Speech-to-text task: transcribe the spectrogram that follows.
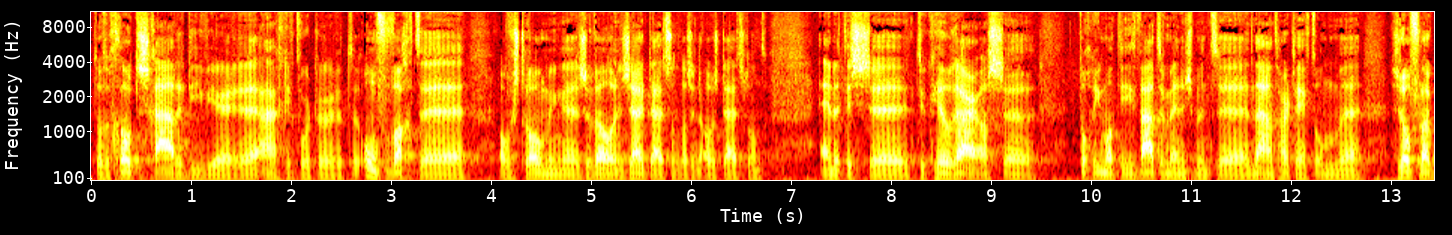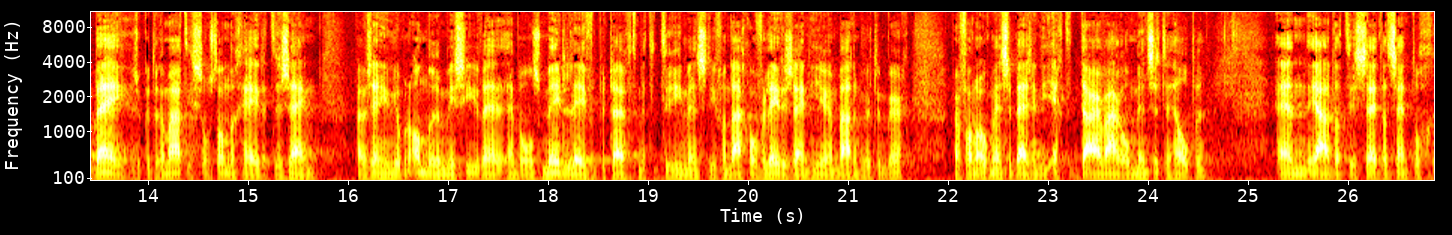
tot de grote schade die weer aangericht wordt... door het onverwachte overstromingen, zowel in Zuid-Duitsland als in Oost-Duitsland. En het is eh, natuurlijk heel raar als eh, toch iemand die het watermanagement eh, na aan het hart heeft... om zo vlakbij zulke dramatische omstandigheden te zijn... Maar we zijn hier nu op een andere missie. We hebben ons medeleven betuigd met de drie mensen die vandaag overleden zijn hier in Baden-Württemberg. Waarvan ook mensen bij zijn die echt daar waren om mensen te helpen. En ja, dat, is, dat zijn toch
